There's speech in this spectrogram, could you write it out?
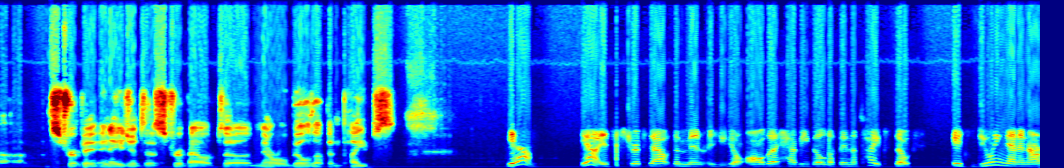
uh, strip an agent to strip out uh, mineral buildup in pipes? Yeah, yeah, it strips out the min- you know all the heavy buildup in the pipes. So it's doing that in our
